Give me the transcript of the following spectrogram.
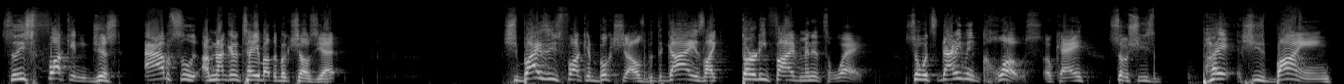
So these fucking just absolute. I'm not gonna tell you about the bookshelves yet. She buys these fucking bookshelves, but the guy is like 35 minutes away. So it's not even close, okay? So she's pay, she's buying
